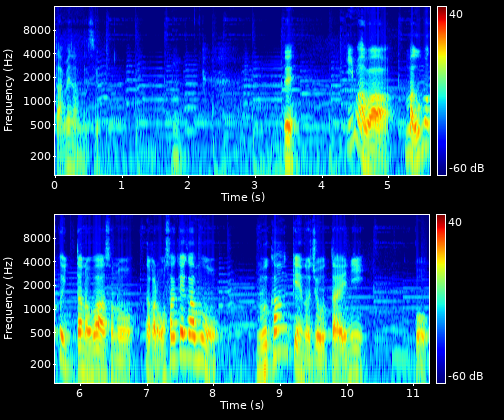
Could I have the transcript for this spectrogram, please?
ダメなんですよ。うん。で、今は、まあうまくいったのは、その、だからお酒がもう無関係の状態に、こ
